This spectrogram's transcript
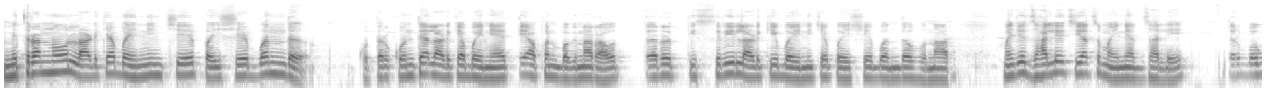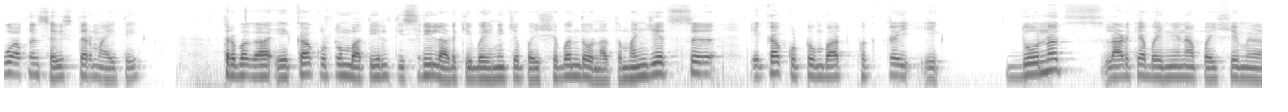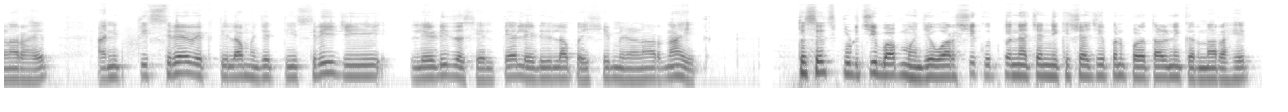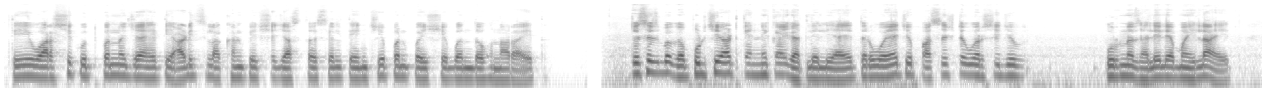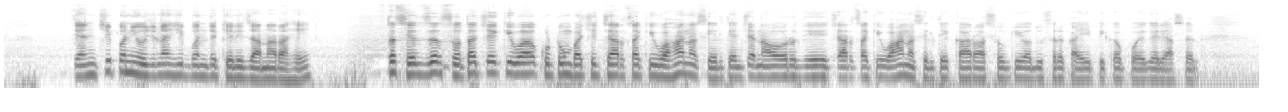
मित्रांनो लाडक्या बहिणींचे पैसे बंद. तर कोणत्या लाडक्या बहिणी आहेत ते आपण बघणार आहोत. तर तिसरी लाडकी बहिणीचे पैसे बंद होणार. म्हणजे झालेच याच महिन्यात झाले. तर बघू आपण सविस्तर माहिती. तर बघा एका कुटुंबातील तिसरी लाडकी बहिणीचे पैसे बंद होणार. तर म्हणजेच एका कुटुंबात फक्त एक दोनच लाडक्या बहिणींना पैसे मिळणार आहेत. आणि तिसऱ्या व्यक्तीला म्हणजे तिसरी जी लेडीज असेल त्या लेडीजला पैसे मिळणार नाहीत. तसेच पुढची बाब म्हणजे वार्षिक उत्पन्नाच्या निकषाची पण पडताळणी करणार आहेत. ते वार्षिक उत्पन्न जे आहे ते अडीच लाखांपेक्षा जास्त असेल त्यांचे पण पैसे बंद होणार आहेत. तसेच बघा पुढची अट त्यांनी काय घातलेली आहे? तर वयाचे पासष्ट वर्षे जे पूर्ण झालेल्या महिला आहेत त्यांची पण योजना ही बंद केली जाणार आहे. तसेच जर स्वतःचे किंवा कुटुंबाचे चारचाकी वाहन असेल त्यांच्या नावावर जे चारचाकी वाहन असेल ते कार असो किंवा दुसरं काही पिकअप वगैरे असेल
